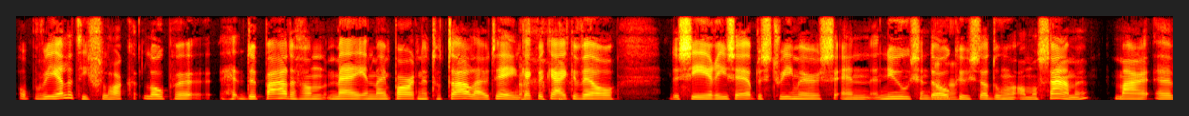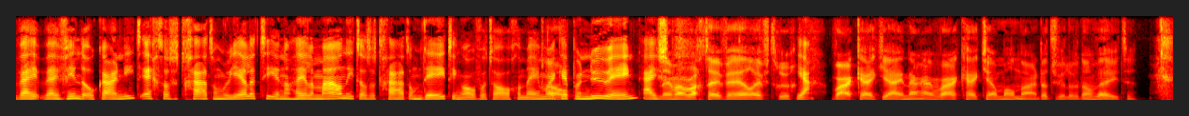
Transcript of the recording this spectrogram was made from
op reality vlak lopen de paden van mij en mijn partner totaal uiteen. Kijk, we kijken wel de series hè, op de streamers en nieuws en docu's, dat doen we allemaal samen. Maar eh, wij, wij vinden elkaar niet echt als het gaat om reality en nog helemaal niet als het gaat om dating over het algemeen. Maar Oh. ik heb er nu een. Hij is Nee, maar wacht even, heel even terug. Ja. Waar kijk jij naar en waar kijkt jouw man naar? Dat willen we dan weten.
